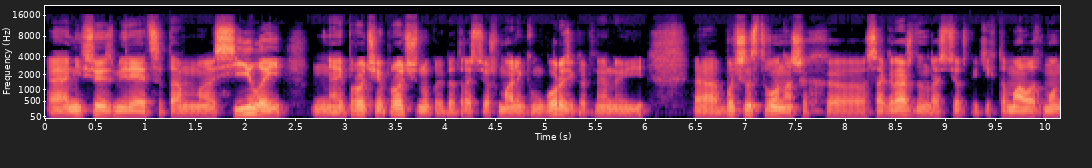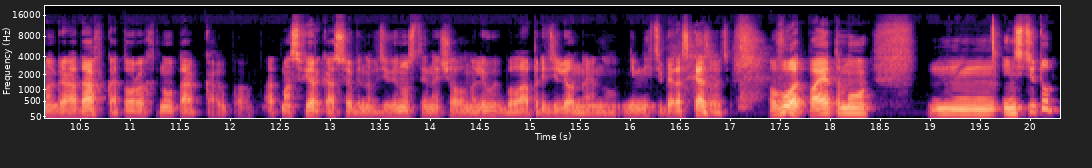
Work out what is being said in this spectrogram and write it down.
э, не все измеряется там э, силой м, и прочее, прочее. Ну, когда ты растешь в маленьком городе, как, наверное, и э, большинство наших сограждан растет в каких-то малых моногородах, в которых, ну, так, как бы, атмосферка, особенно в 90-е, начало нулевых, была определенная. Ну, не мне тебе рассказывать. Вот, поэтому институт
